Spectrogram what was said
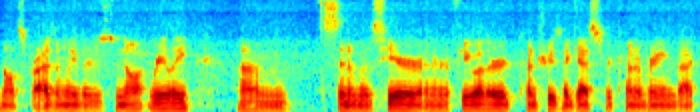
Not surprisingly, there's not really. Um, cinemas here and in a few other countries, I guess, are kind of bringing back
